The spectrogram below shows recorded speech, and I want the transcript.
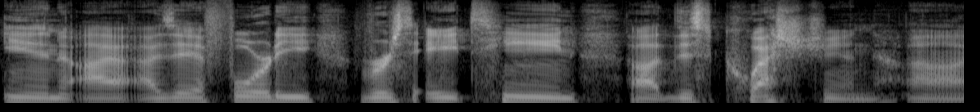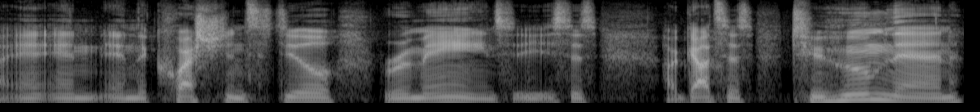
in uh, Isaiah 40, verse 18, uh, this question, uh, and, and the question still remains. He says, God says, To whom then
